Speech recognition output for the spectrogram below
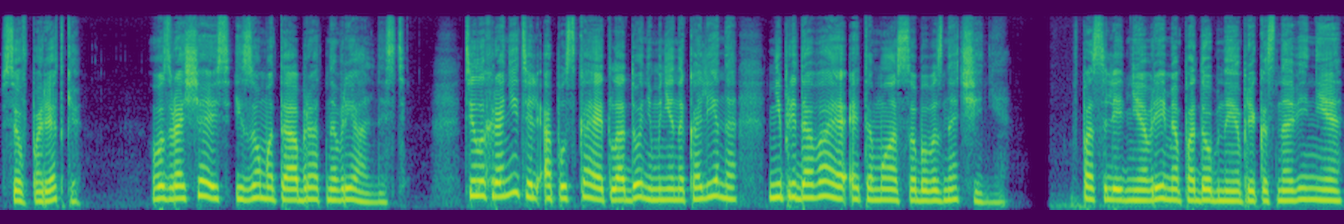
Все в порядке?» Возвращаюсь из омута обратно в реальность. Телохранитель опускает ладонь мне на колено, не придавая этому особого значения. В последнее время подобные прикосновения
